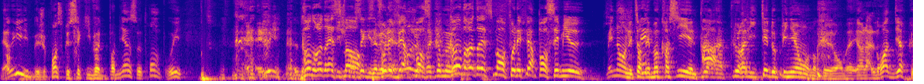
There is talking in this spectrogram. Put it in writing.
Ben oui, mais je pense que ceux qui votent pas bien se trompent. Oui. Eh oui. Quand de redressement, faut les faire penser. Quand de redressement, faut les faire penser mieux. Mais non, on est en démocratie, il y a une, ah. pluralité d'opinions. Donc euh, on, a le droit de dire que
